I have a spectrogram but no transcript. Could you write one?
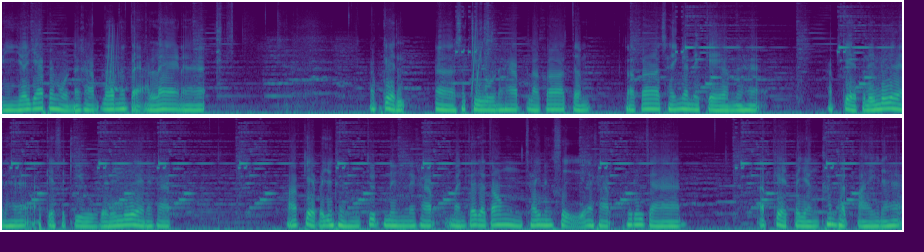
มีเยอะแยะไปหมดนะครับ เริ่มตั้งแต่อันแรกนะฮะ อัปเกรดเอ่อสกิลนะครับ แล้วก็เติม แล้วก็ใช้เงินในเกมนะฮะ อัปเกรดไปเรื่อยๆนะฮะ อัปเกรดสกิลไปเรื่อยๆนะครับ อัปเกรดไปจนถึงจุดหนึ่งนะครับ มันก็จะต้องใช้หนังสือนะครับ เพื่อที่จะอัปเกรดไปยังขั้นถัดไปนะฮะ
